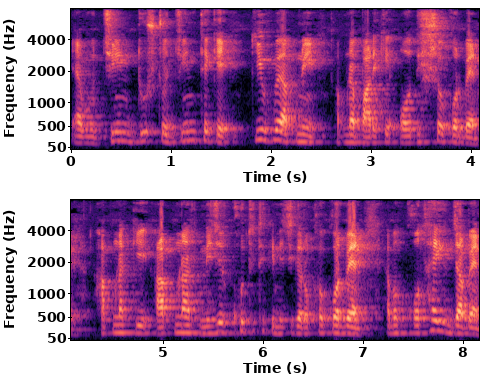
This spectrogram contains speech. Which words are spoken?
এবং জিন, দুষ্ট জিন থেকে কীভাবে আপনি আপনার বাড়িকে অদৃশ্য করবেন, আপনাকে, আপনার নিজের ক্ষতি থেকে নিজেকে রক্ষা করবেন এবং কোথায় যাবেন,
